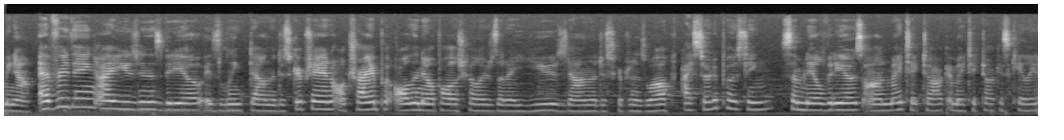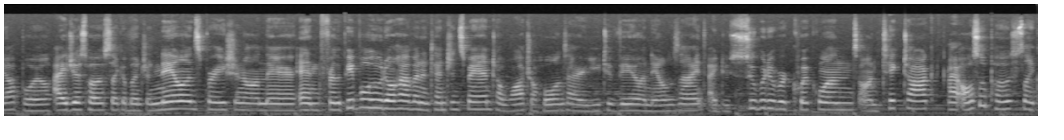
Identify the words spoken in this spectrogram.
me know. Everything I used in this video is linked down in the description. I'll try and put all the nail polish colors that I use down in the description as well. I started posting some nail videos on my TikTok and my TikTok is kayli.boyle. I just post like a bunch of nail inspiration on there and for the people who don't have an attention span to watch a whole entire YouTube video on nail designs, I do super duper quick ones on TikTok. I also post like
